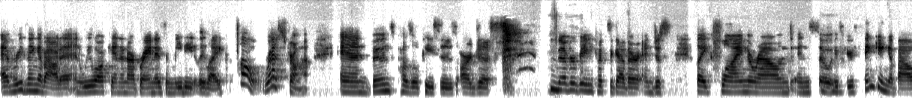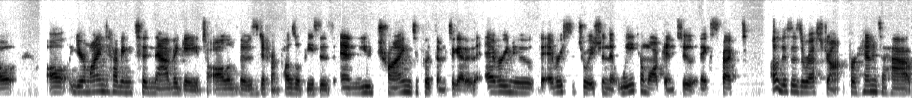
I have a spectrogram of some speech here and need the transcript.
everything about it. And we walk in, and our brain is immediately like, "Oh, restaurant." And Boone's puzzle pieces are just. never being put together and just like flying around and so if you're thinking about all your mind having to navigate to all of those different puzzle pieces and you trying to put them together that every new that every situation that we can walk into and expect oh this is a restaurant for him to have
